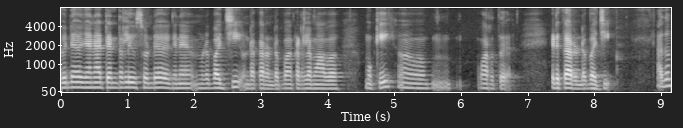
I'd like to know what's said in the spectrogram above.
പിന്നെ ഞാൻ ആ ടെൻഡർ ലീവ്സ് കൊണ്ട് ഇങ്ങനെ നമ്മുടെ ബജി ഉണ്ടാക്കാറുണ്ട്. കടലമാവ് മുക്കി വറുത്ത് എടുക്കാറുണ്ട് ബജ്ജി. അതും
